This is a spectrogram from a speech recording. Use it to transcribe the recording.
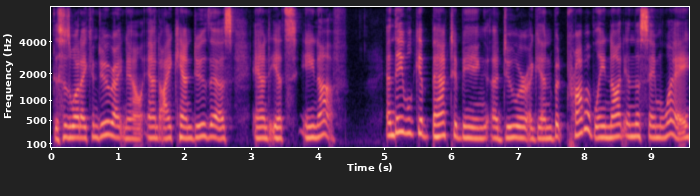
this is what I can do right now, and I can do this, and it's enough. And they will get back to being a doer again, but probably not in the same way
